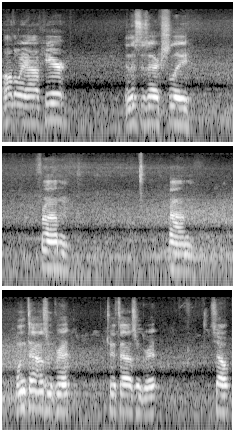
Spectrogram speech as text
all the way out here, and this is actually from um, 1,000 grit, 2,000 grit. So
